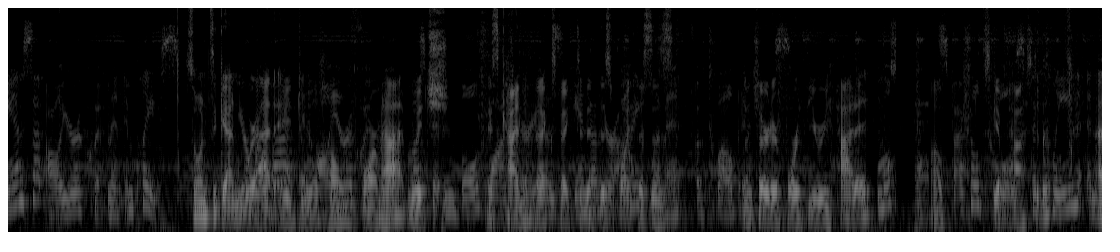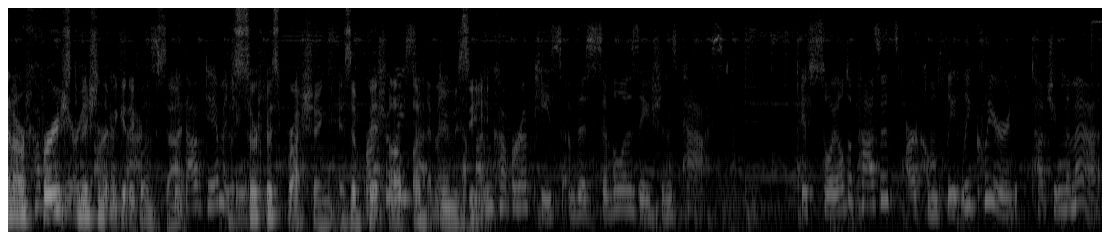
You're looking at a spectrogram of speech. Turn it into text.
and set all your equipment in place. So once again, Your we're at a dual home format, which fit in both is kind of expected at this point. This is limit of 12 the third or fourth year we've had it. Most I'll skip past it. and, And our first mission that we get a glimpse at, the damaging them. surface brushing, is a Brush bit of a doozy. Uncover a piece of this civilization's past. If soil deposits are completely cleared, touching the mat,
